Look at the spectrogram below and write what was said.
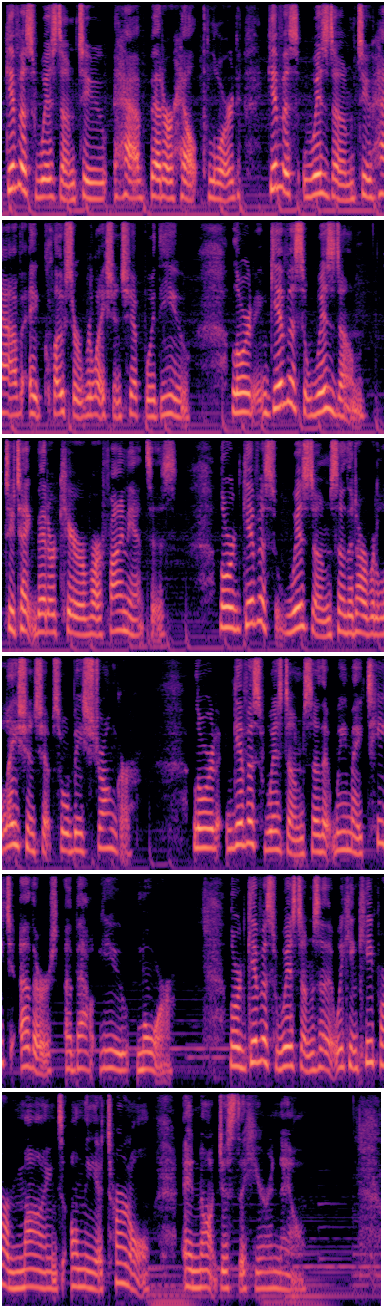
Give us wisdom to have better health, Lord. Give us wisdom to have a closer relationship with you. Lord, give us wisdom to take better care of our finances. Lord, give us wisdom so that our relationships will be stronger. Lord, give us wisdom so that we may teach others about you more. Lord, give us wisdom so that we can keep our minds on the eternal and not just the here and now.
